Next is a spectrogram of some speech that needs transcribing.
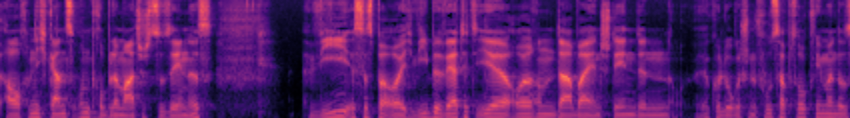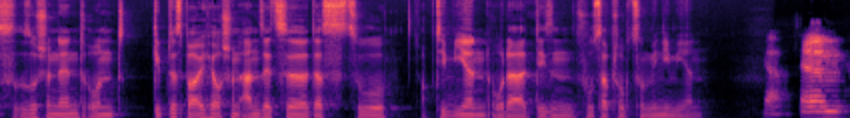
auch nicht ganz unproblematisch zu sehen ist. Wie ist es bei euch? Wie bewertet ihr euren dabei entstehenden ökologischen Fußabdruck, wie man das so schön nennt? Und gibt es bei euch auch schon Ansätze, das zu optimieren oder diesen Fußabdruck zu minimieren? Ja, ähm,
